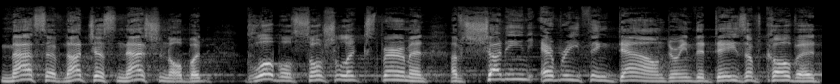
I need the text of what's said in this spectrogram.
massive, not just national, but global social experiment of shutting everything down during the days of COVID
